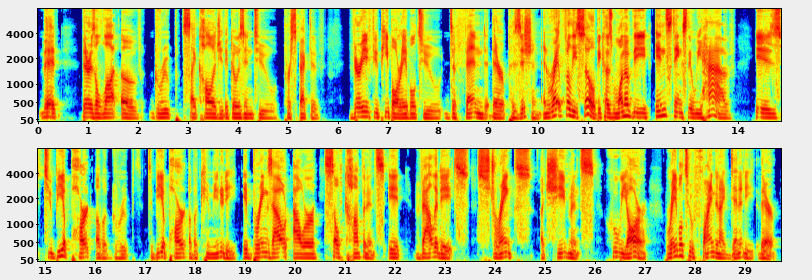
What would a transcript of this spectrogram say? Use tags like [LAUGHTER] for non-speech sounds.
that there is a lot of group psychology that goes into perspective. Very few people are able to defend their position, and rightfully so, because one of the instincts that we have is to be a part of a group, to be a part of a community. It brings out our self-confidence. It validates strengths, achievements, who we are. We're able to find an identity there.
